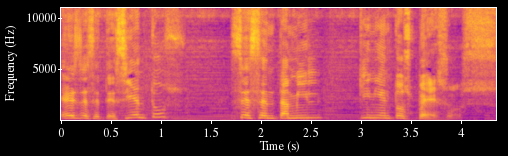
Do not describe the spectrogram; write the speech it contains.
es de 760.500 pesos.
